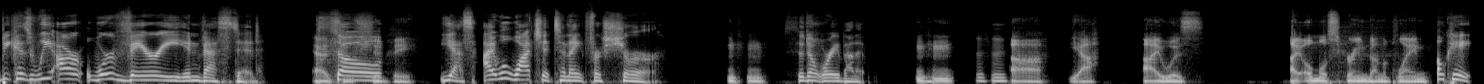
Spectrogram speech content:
because we are we're very invested. As so- should be. Yes, I will watch it tonight for sure. Mm-hmm. So don't worry about it. Uh, yeah, I was. I almost screamed on the plane. Okay.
